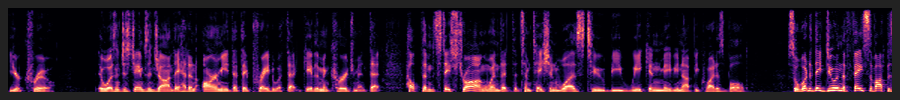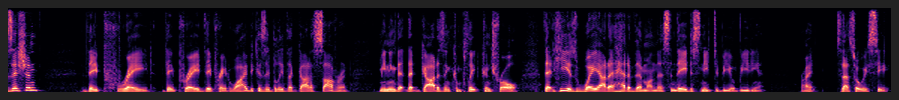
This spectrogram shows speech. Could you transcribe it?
your crew. It wasn't just James and John. They had an army that they prayed with that gave them encouragement, that helped them stay strong when the, the temptation was to be weak and maybe not be quite as bold. So, what did they do in the face of opposition? They prayed. They prayed. They prayed. Why? Because they believe that God is sovereign, meaning that, that God is in complete control, that He is way out ahead of them on this, and they just need to be obedient, right? So, that's what we see.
